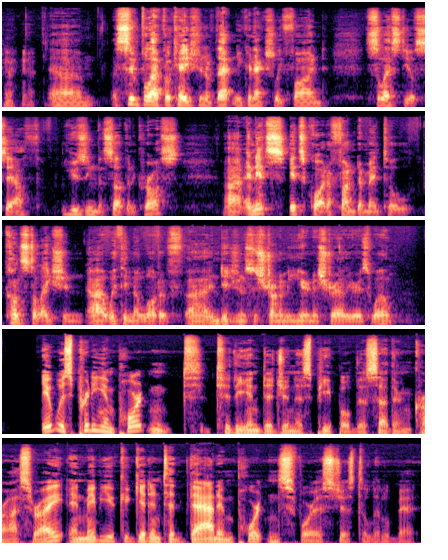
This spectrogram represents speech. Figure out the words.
um, a simple application of that, and you can actually find Celestial South using the Southern Cross. Uh, and it's it's quite a fundamental constellation uh, within a lot of uh, Indigenous astronomy here in Australia as well. It was pretty important to the Indigenous people, the Southern Cross, right? And maybe you could get into that importance for us just a little bit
